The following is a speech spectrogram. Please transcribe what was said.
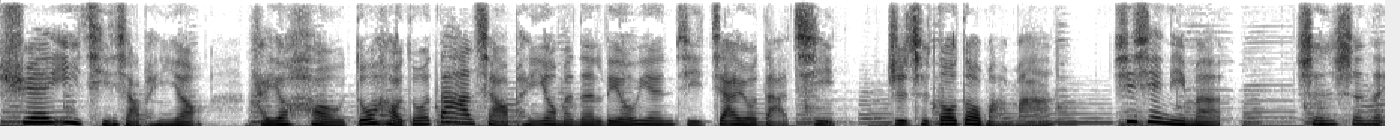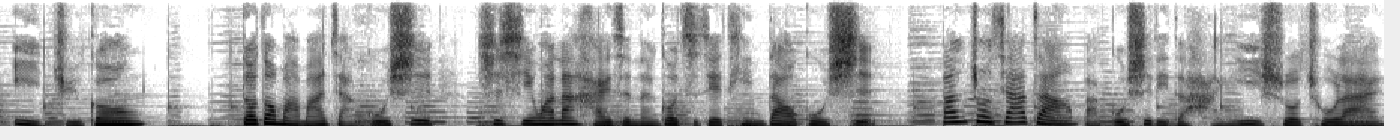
薛逸晴小朋友，还有好多好多大小朋友们的留言及加油打气，支持豆豆妈妈，谢谢你们，深深的一鞠躬。豆豆妈妈讲故事是希望让孩子能够直接听到故事。帮助家长把故事里的含义说出来，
